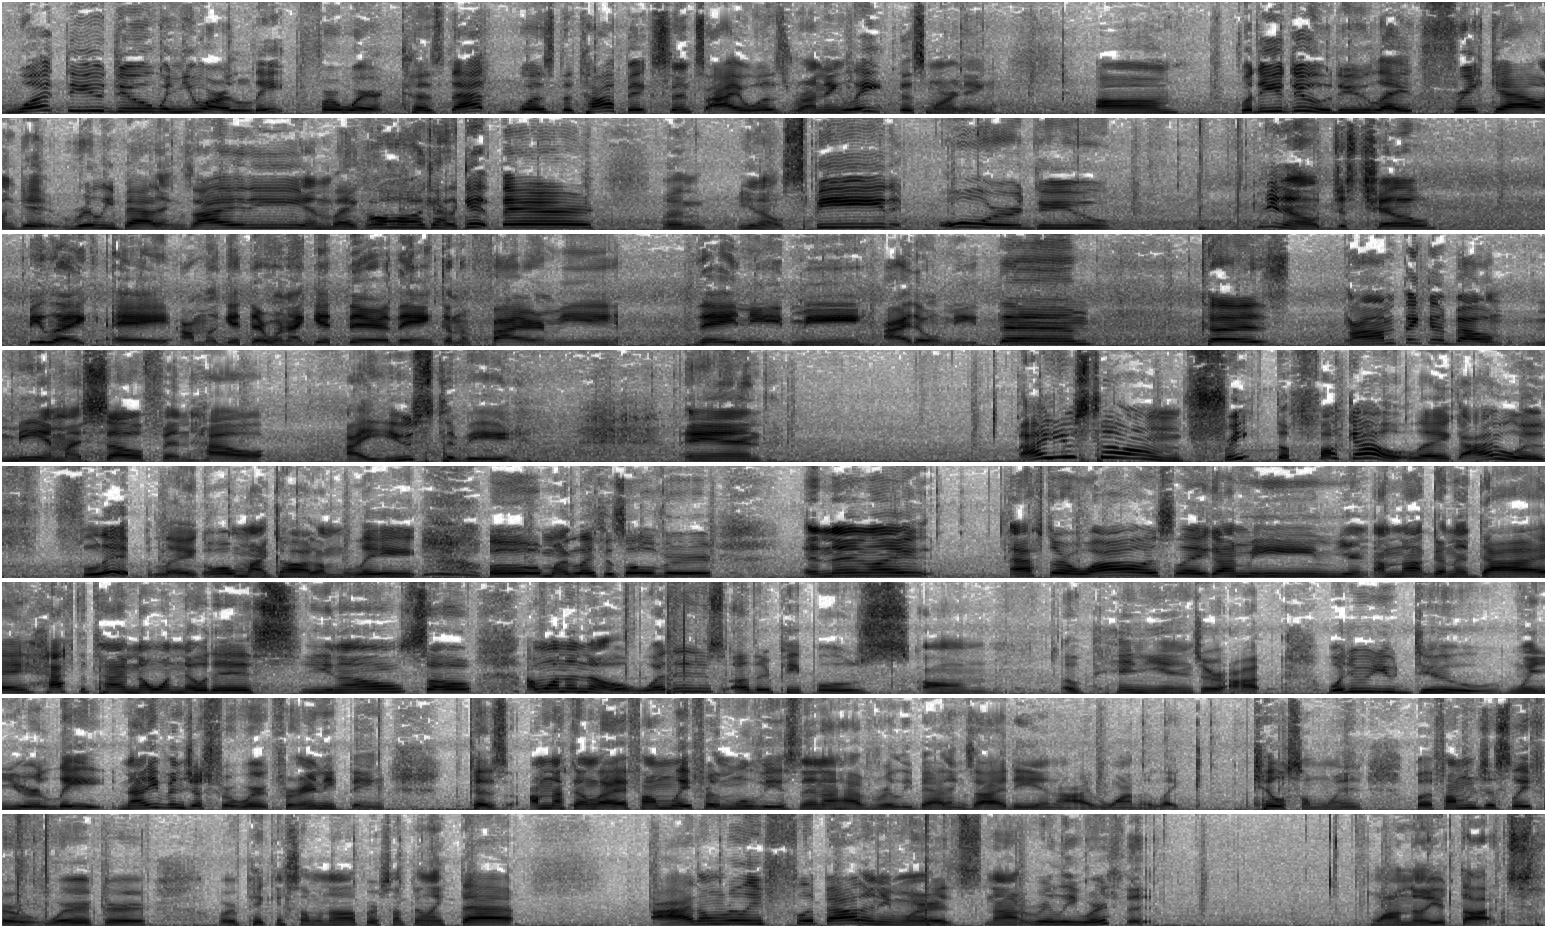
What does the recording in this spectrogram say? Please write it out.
what do you do when you are late for work? Because that was the topic since I was running late this morning. Um, what do you do? Do you like freak out and get really bad anxiety and like, oh, I gotta get there and you know, speed? Or do you, you know, just chill? Be like, hey, I'm gonna get there when I get there. They ain't gonna fire me. They need me. I don't need them. Because I'm thinking about me and myself and how I used to be. And I used to um freak the fuck out. Like I would flip like, "Oh my god, I'm late. Oh, my life is over." And then like after a while it's like i mean i'm not gonna die half the time no one noticed you know so i want to know what is other people's um opinions or op- what do you do when you're late? Not even just for work for anything. Because i'm not gonna lie if i'm late for the movies then i have really bad anxiety and i want to like kill someone. But if i'm just late for work or or picking someone up or something like that i don't really flip out anymore. It's not really worth it. Want to know your thoughts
